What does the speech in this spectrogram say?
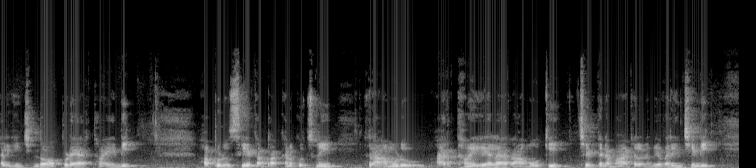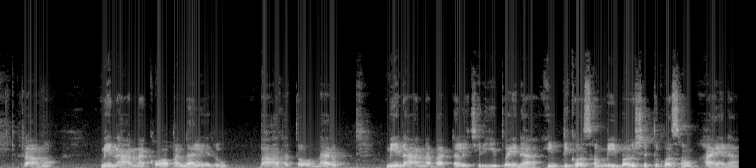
కలిగించిందో అప్పుడే అర్థమైంది. అప్పుడు సీత పక్కన కూర్చుని రాముడు అర్థమయ్యేలా రాముకి చెప్పిన మాటలను వివరించింది. రాము మీ నాన్న కోపంగా లేరు బాధతో ఉన్నారు. మీ నాన్న బట్టలు చిరిగిపోయిన ఇంటి కోసం మీ భవిష్యత్తు కోసం ఆయన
